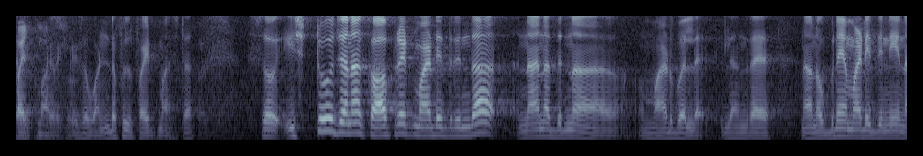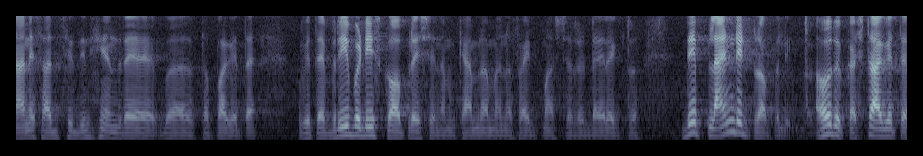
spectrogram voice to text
fight master is a wonderful fight master so ಇಷ್ಟು ಜನ ಕಾಪ್ರೇಟ್ ಮಾಡಿದ್ರಿಂದ ನಾನು ಅದನ್ನು ಮಾಡಬಲ್ಲೆ. ಇಲ್ಲಾಂದರೆ ನಾನೊಬ್ಬನೇ ಮಾಡಿದ್ದೀನಿ ನಾನೇ ಸಾಧಿಸಿದ್ದೀನಿ ಅಂದರೆ ತಪ್ಪಾಗುತ್ತೆ. ವಿತ್ ಎವ್ರಿಬಡೀಸ್ ಕಾಪ್ರೇಷನ್ ನಮ್ಮ cameraman fight master director they planned it properly ಹೌದು ಕಷ್ಟ ಆಗುತ್ತೆ.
